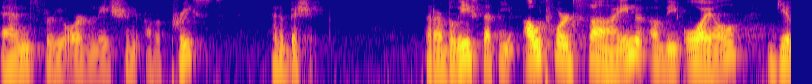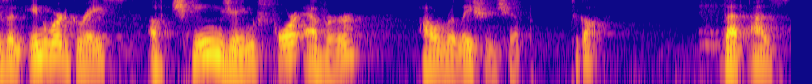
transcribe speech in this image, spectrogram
and for the ordination of a priest and a bishop. That our belief that the outward sign of the oil gives an inward grace of changing forever our relationship to God. That as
